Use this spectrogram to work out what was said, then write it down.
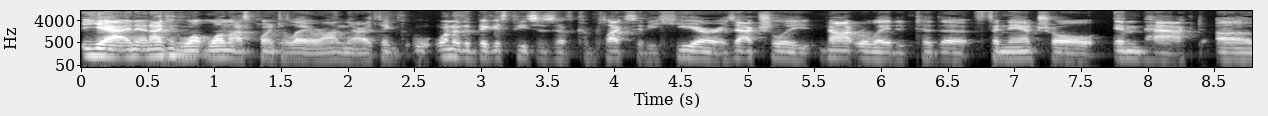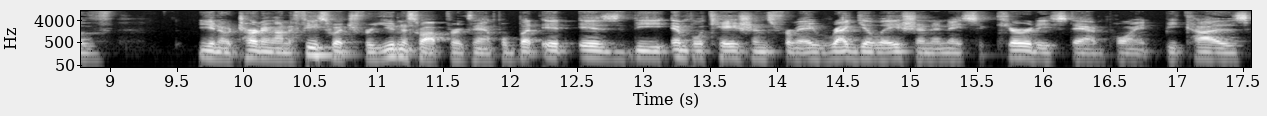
Yeah, and, and I think one, one last point to layer on there. I think one of the biggest pieces of complexity here is actually not related to the financial impact of you know turning on a fee switch for Uniswap, for example, but it is the implications from a regulation and a security standpoint because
